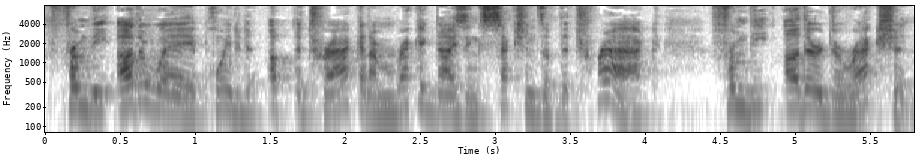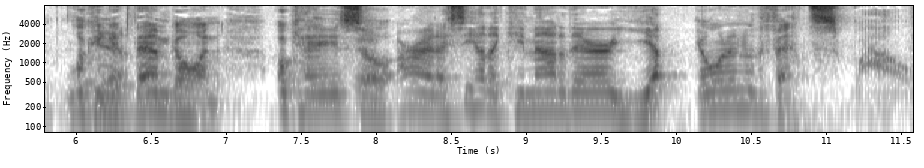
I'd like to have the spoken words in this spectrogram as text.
from the other way pointed up the track and I'm recognizing sections of the track from the other direction, looking Yeah. at them going, okay, so all right, I see how they came out of there. Yep, going into the fence. Wow.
